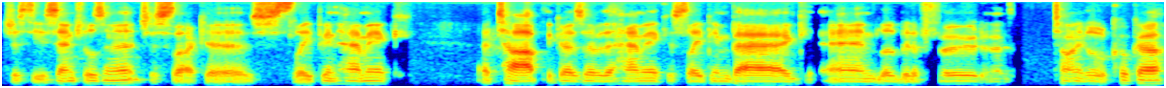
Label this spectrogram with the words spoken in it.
just the essentials in it, just like a sleeping hammock, a tarp that goes over the hammock, a sleeping bag, and a little bit of food and a tiny little cooker,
